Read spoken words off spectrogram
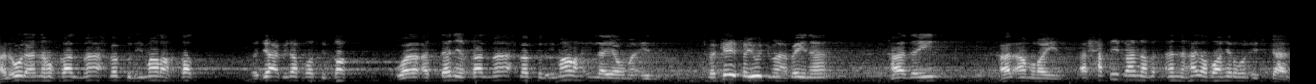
الأولى أنه قال ما أحببت الإمارة قط فجاء بلفظة قط. والثانية قال ما أحببت الإمارة إلا يومئذ. فكيف يجمع بين هذين الأمرين؟ الحقيقة أن, أن هذا ظاهره الإشكال.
